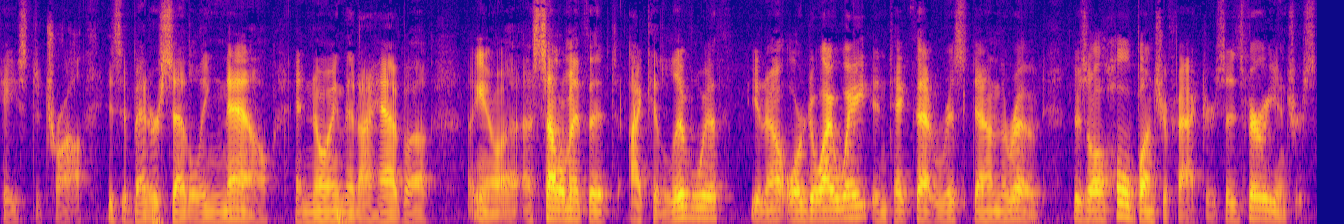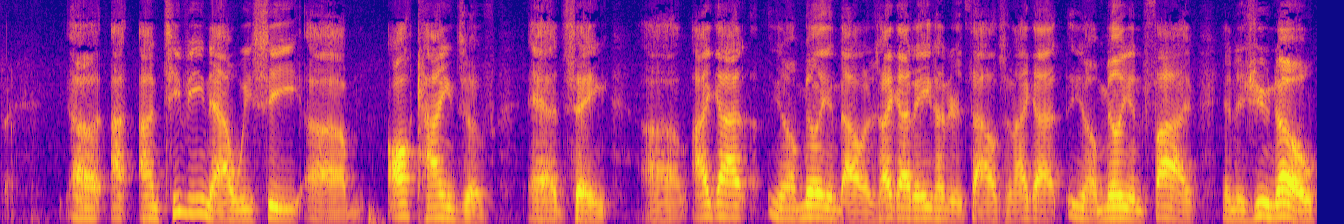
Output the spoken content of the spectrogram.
case to trial? Is it better settling now and knowing that I have a you know a, a settlement that I can live with, you know, or do I wait and take that risk down the road? There's a whole bunch of factors. It's very interesting. Uh, on- TV now, we see um, all kinds of ads saying, uh, "I got you know a million dollars, I got eight hundred thousand, I got you know a million five." And as you know,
